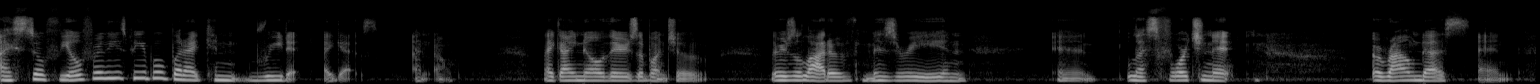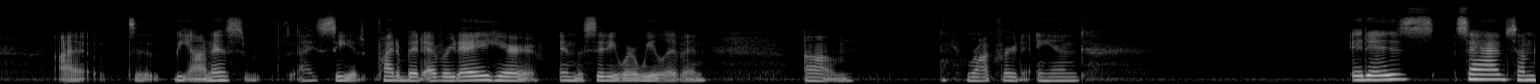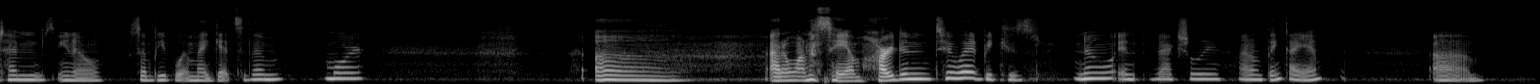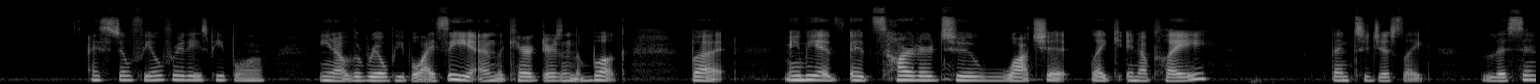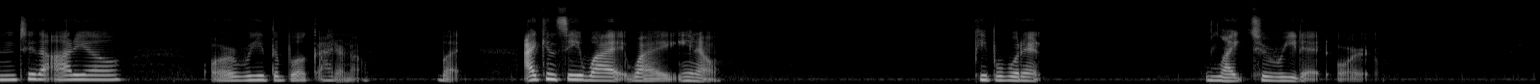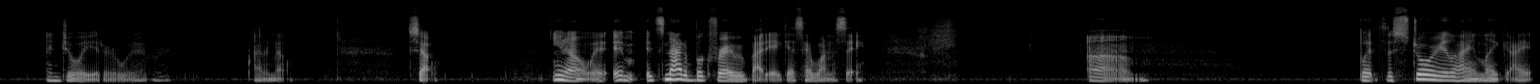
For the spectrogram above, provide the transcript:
I still feel for these people, but I can read it, I guess. I don't know. Like I know there's a bunch of there's a lot of misery and and less fortunate around us and I to be honest, I see it quite a bit every day here in the city where we live in um, Rockford, and it is sad. Sometimes, you know, some people it might get to them more. Uh, I don't want to say I'm hardened to it because no, it actually I don't think I am. Um, I still feel for these people, you know, the real people I see and the characters in the book but maybe it's it's harder to watch it like in a play than to just like listen to the audio or read the book. I don't know. But I can see why why, you know, people wouldn't like to read it or enjoy it or whatever. I don't know. So, you know, it, it, it's not a book for everybody, I guess I want to say. Um, but the storyline, like I,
